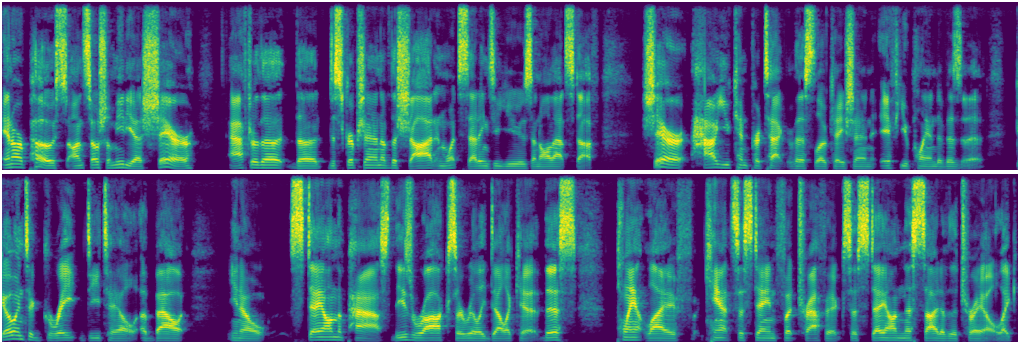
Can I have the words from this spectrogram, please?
in our posts on social media share after the the description of the shot and what settings you use and all that stuff share how you can protect this location if you plan to visit it. Go into great detail about you know stay on the pass. These rocks are really delicate. This plant life can't sustain foot traffic so stay on this side of the trail. Like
